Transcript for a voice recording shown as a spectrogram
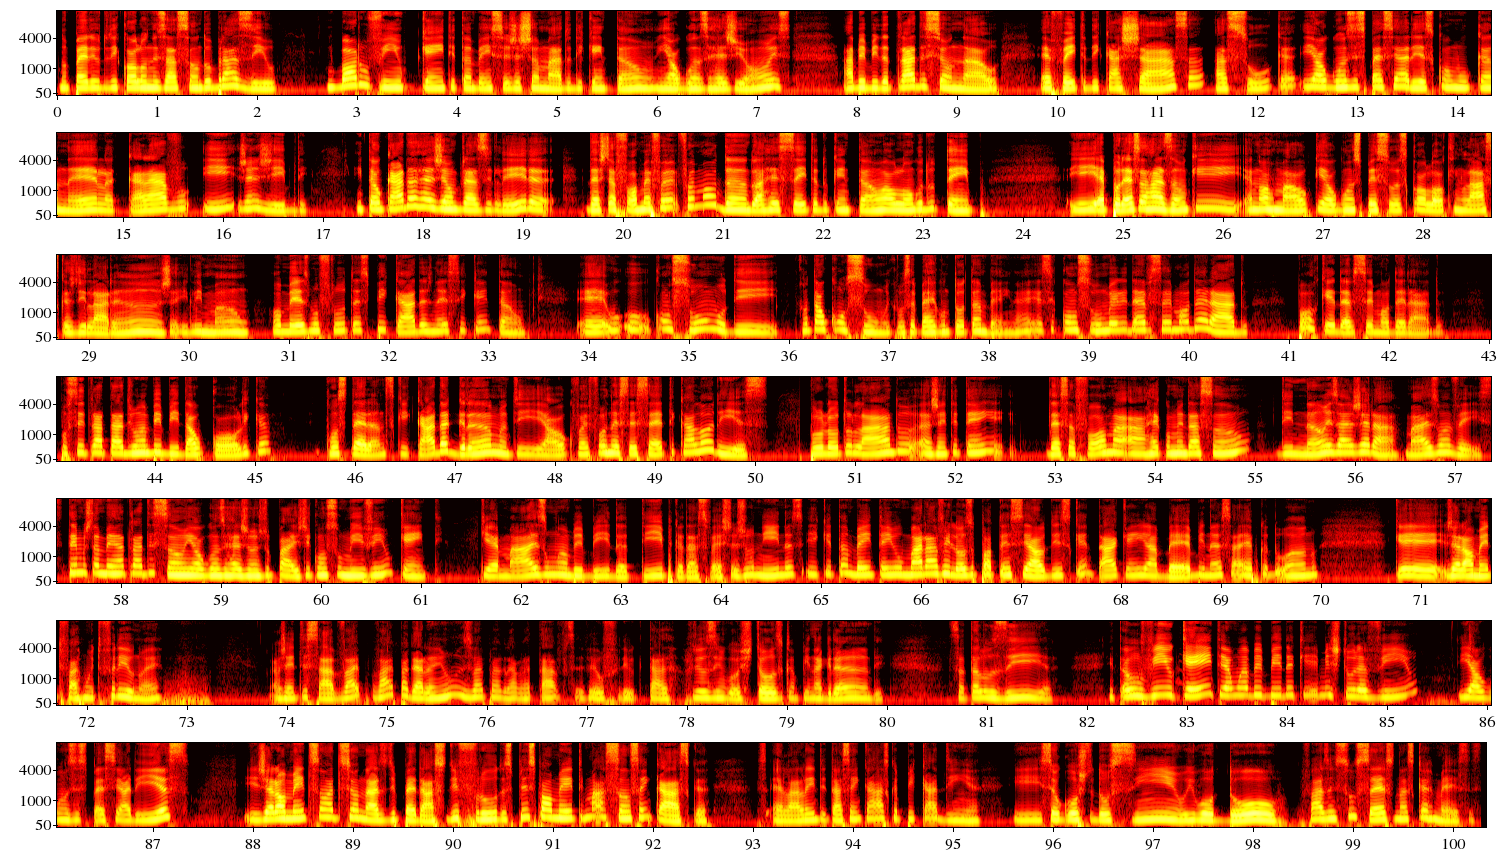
no período de colonização do Brasil. Embora o vinho quente também seja chamado de quentão em algumas regiões, A bebida tradicional é feita de cachaça, açúcar e algumas especiarias como canela, cravo e gengibre. Então, cada região brasileira, desta forma, foi, foi moldando a receita do quentão ao longo do tempo. E é por essa razão que é normal que algumas pessoas coloquem lascas de laranja e limão, ou mesmo frutas picadas nesse quentão. É, o, o consumo de Quanto ao consumo, que você perguntou também, né? esse consumo ele deve ser moderado. Por que deve ser moderado? Por se tratar de uma bebida alcoólica, considerando que cada grama de álcool vai fornecer 7 calorias. Por outro lado, a gente tem, dessa forma, a recomendação de não exagerar, mais uma vez. Temos também a tradição em algumas regiões do país de consumir vinho quente que é mais uma bebida típica das festas juninas e que também tem o maravilhoso potencial de esquentar quem a bebe nessa época do ano, que geralmente faz muito frio, não é? A gente sabe, vai, vai para Garanhuns, vai para Gravatar, você vê o frio que está friozinho gostoso, Campina Grande, Santa Luzia. Então, o vinho quente é uma bebida que mistura vinho e algumas especiarias e geralmente são adicionados de pedaços de frutas, principalmente maçã sem casca. Ela, além de estar sem casca, picadinha. E seu gosto docinho e o odor fazem sucesso nas quermesses.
